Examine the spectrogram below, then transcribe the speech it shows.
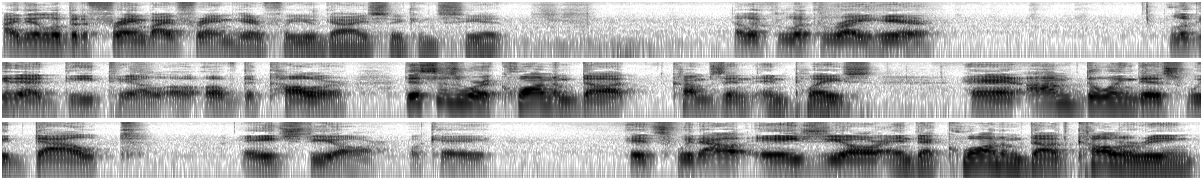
I did a little bit of frame by frame here for you guys so you can see it. Now look, look right here. Look at that detail of, of the color. This is where quantum dot comes in, in place. And I'm doing this without HDR, okay? It's without HDR and that quantum dot coloring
